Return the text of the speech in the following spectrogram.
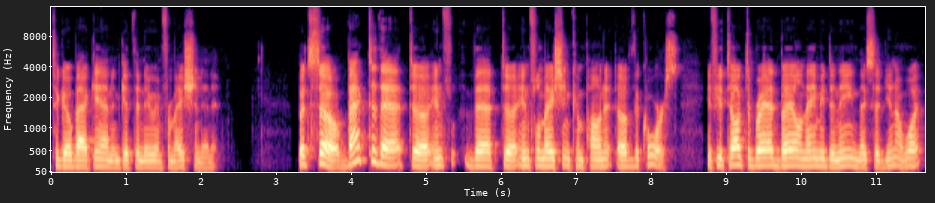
to go back in and get the new information in it. But so back to that uh, inf that uh, inflammation component of the course. If you talk to Brad Bale and Amy Doneen, they said, you know what,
